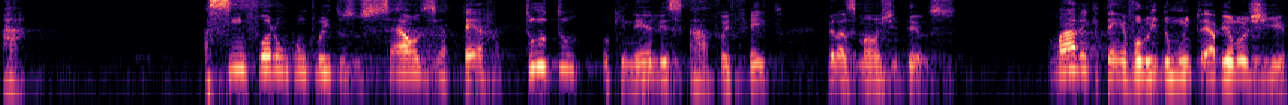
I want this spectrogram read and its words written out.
há. Assim foram concluídos os céus e a terra, tudo o que neles há foi feito pelas mãos de Deus. Uma área que tem evoluído muito é a biologia.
